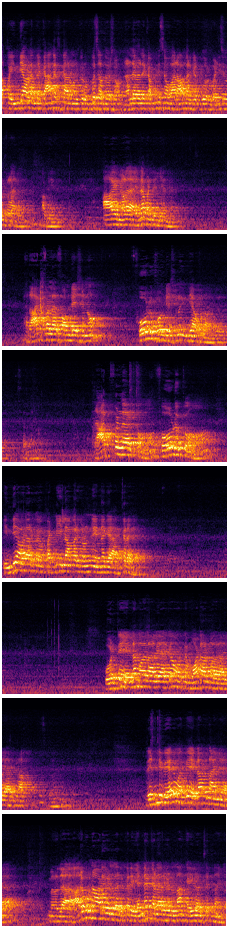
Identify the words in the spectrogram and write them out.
அப்போ இந்தியாவில் இந்த காங்கிரஸ்காரங்களுக்கு ரொம்ப சந்தோஷம். நல்ல வேலை கம்யூனிசம் வராமல் இருக்கிறதுக்கு ஒரு வழி சொல்கிறாரு அப்படின்னு. ஆகையினால என்ன பண்ணுறீங்கன்னு ராக்ஃபல்லர் ஃபவுண்டேஷனும் ஃபோர்டு ஃபவுண்டேஷனும் இந்தியாவுக்குள்ள வந்தது ராக்ஃபில்லருக்கும் ஃபோர்டுக்கும் இந்தியாவில் இருக்க பட்னி இல்லாமல் இருக்கணும்னு என்ன அக்கறை? ஒருத்தன் எண்ணெய் முதலாளியா இருக்கான் ஒருத்தன் மோட்டார் முதலாளியா இருக்கான். ரெண்டு பேரும் வந்து என்ன பண்ணாங்க? இந்த அரபு நாடுகளில் இருக்கிற எண்ணெய் கிணறுகள்லாம் கையில் வச்சிருந்தாங்க.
